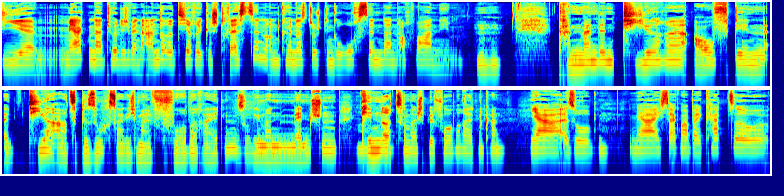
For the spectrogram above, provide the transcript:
Die merken natürlich, wenn andere Tiere gestresst sind und können das durch den Geruchssinn dann auch wahrnehmen. Mhm. Kann man denn Tiere auf den äh, Tierarztbesuch, sage ich mal, vorbereiten, so wie man Menschen, Kinder mhm. zum Beispiel vorbereiten kann? Ja, also ja, ich sag mal, bei Katze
